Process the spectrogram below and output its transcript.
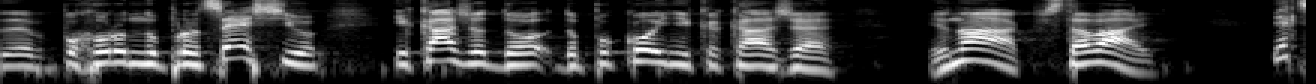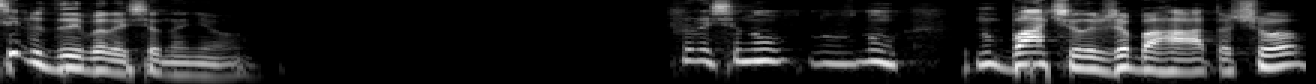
е, похоронну процесію і каже до, до покойника, каже: Юнак, вставай. Як ці люди дивилися на нього? Дивилися, ну, ну, ну, ну бачили вже багато що.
